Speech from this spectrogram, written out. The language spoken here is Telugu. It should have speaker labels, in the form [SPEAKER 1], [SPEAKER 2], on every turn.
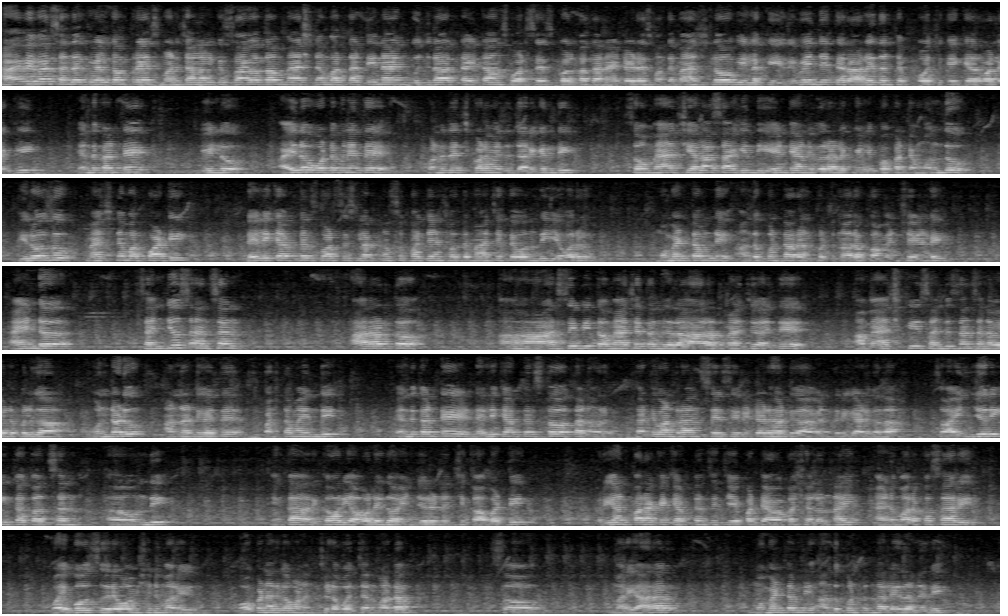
[SPEAKER 1] హాయ్ వివర్స్ అందరికి వెల్కమ్ ఫ్రెండ్స్ మన ఛానల్కి స్వాగతం. Match number thirty nine Gujarat Titans versus Kolkata Knight Riders మధ్య మ్యాచ్లో వీళ్ళకి రివెంజ్ అయితే రాలేదని చెప్పుకోవచ్చు కేకేఆర్ వాళ్ళకి. ఎందుకంటే వీళ్ళు ఐదో ఓటమిని అయితే కొని తెచ్చుకోవడం అయితే జరిగింది. సో మ్యాచ్ ఎలా సాగింది ఏంటి అనే వివరాలకు వెళ్ళిపోకంటే ముందు ఈరోజు match number forty Delhi Capitals versus Lucknow Super Giants వద్ద మ్యాచ్ అయితే ఉంది. ఎవరు మొమెంటమ్ని అందుకుంటారు అనుకుంటున్నారో కామెంట్ చేయండి. అండ్ uh, సంజు శాంసన్ ఆర్ఆర్తో ఆర్సీబీతో మ్యాచ్ అవుతుంది కదా ఆర్ఆర్ మ్యాచ్. అయితే ఆ మ్యాచ్కి సంజు శాంసన్ అవైలబుల్గా ఉండడు అన్నట్టుగా అయితే స్పష్టమైంది. ఎందుకంటే ఢిల్లీ క్యాపిటల్స్తో తను థర్టీ వన్ రన్స్ చేసి రిటైర్డ్ హార్ట్గా వెనుతిరిగాడు కదా. సో ఆ ఇంజురీ ఇంకా కన్సర్న్ ఉంది. ఇంకా రికవరీ అవ్వలేదు ఆ ఇంజురీ నుంచి కాబట్టి రియాన్ పరాకే కెప్టెన్సీ చేపట్టే అవకాశాలు ఉన్నాయి అండ్ మరొకసారి వైభవ్ సూర్యవంశిని మరి ఓపెనర్గా మనం చూడవచ్చు అనమాట సో మరి ఆర్ఆర్ మొమెంటమ్ని అందుకుంటుందా లేదనేది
